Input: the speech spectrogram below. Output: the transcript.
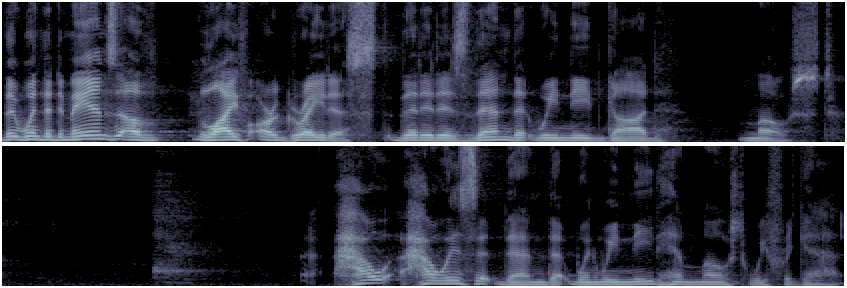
that when the demands of life are greatest, that it is then that we need God most? How, how is it then that when we need Him most, we forget?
